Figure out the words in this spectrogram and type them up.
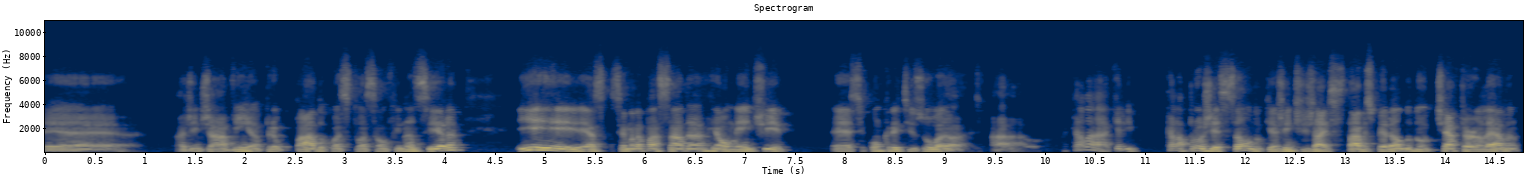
É, a gente já vinha preocupado com a situação financeira e a semana passada realmente é, se concretizou a, a, aquela, aquele, aquela projeção do que a gente já estava esperando do Chapter 11,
